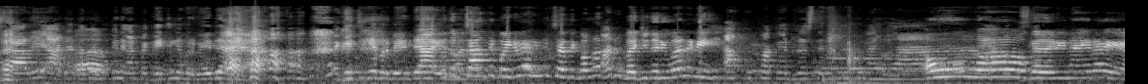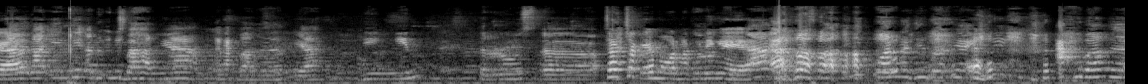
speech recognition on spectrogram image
sekali ada tapi mungkin dengan packaging yang berbeda ya. Packagingnya berbeda gitu Untuk cantik by the way hari ini cantik banget. Aduh. Baju dari mana nih? aku pakai dress dari aku Naila. Oh wow, Galeri Naira ya. Naila ini aduh ini bahannya enak banget ya. Dingin terus eh, Cocok ya sama warna kuningnya ya. ah, ini warna jilbabnya ini aku banget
